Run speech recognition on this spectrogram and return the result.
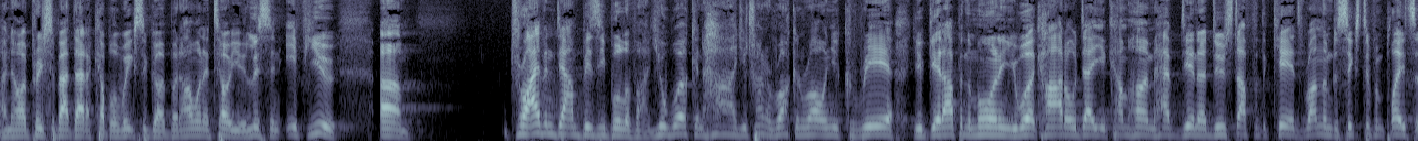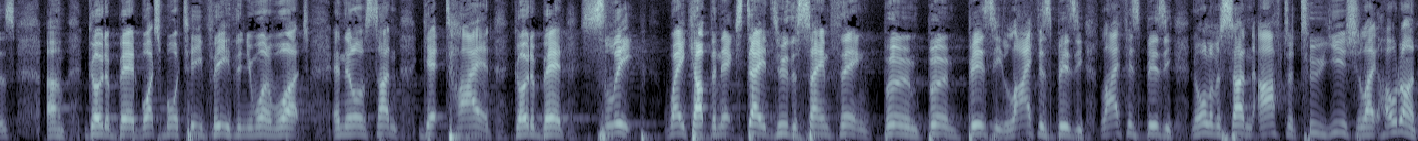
I know I preached about that a couple of weeks ago, but I want to tell you listen, if you um, driving down busy boulevard. You're working hard you're trying to rock and roll in your career. You get up in the morning you work hard all day you come home have dinner do stuff with the kids run them to six different places um, go to bed watch more tv than you want to watch and then all of a sudden get tired go to bed sleep wake up the next day do the same thing. Boom boom busy life is busy life is busy. And all of a sudden after two years you're like hold on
